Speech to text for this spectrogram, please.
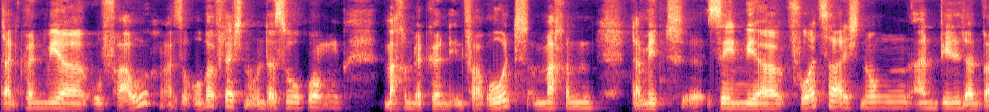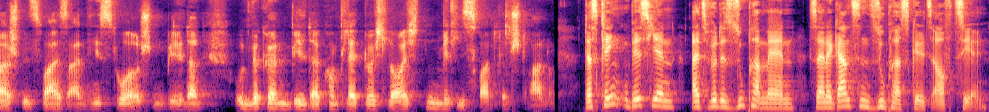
Dann können wir UV, also Oberflächenuntersuchungen machen. Wir können Infrarot machen. Damit äh, sehen wir Vorzeichnungen an Bildern, beispielsweise an historischen Bildern. Und wir können Bilder komplett durchleuchten mittels Röntgenstrahlung. Das klingt ein bisschen, als würde Superman seine ganzen Superskills aufzählen.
